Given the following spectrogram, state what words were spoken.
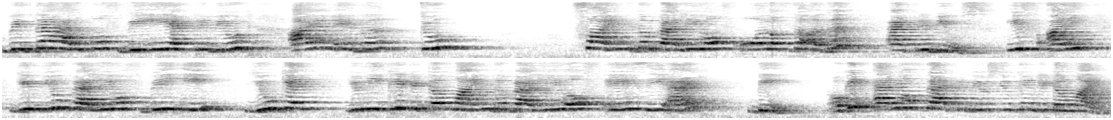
with the help of BE attribute I am able to find the value of all of the other attributes. If I give you value of BE you can uniquely determine the value of A, C and D. Okay, any of the attributes you can determine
